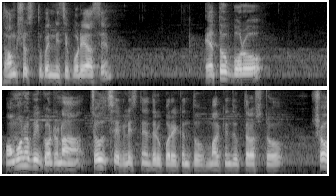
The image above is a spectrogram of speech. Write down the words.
ধ্বংসস্তূপের নিচে পড়ে আছে। এত বড় অমানবিক ঘটনা চলছে ফিলিস্তিনিদের উপরে, কিন্তু মার্কিন যুক্তরাষ্ট্র সহ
